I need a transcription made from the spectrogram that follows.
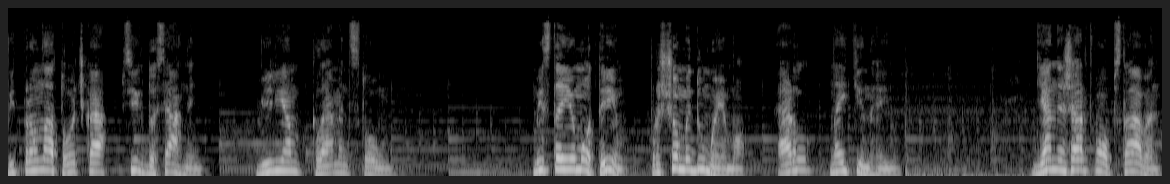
відправна точка всіх досягнень. Вільям Клемент Стоун. Ми стаємо тим, про що ми думаємо. Ерл Найтінгейл. Я не жертва обставин,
